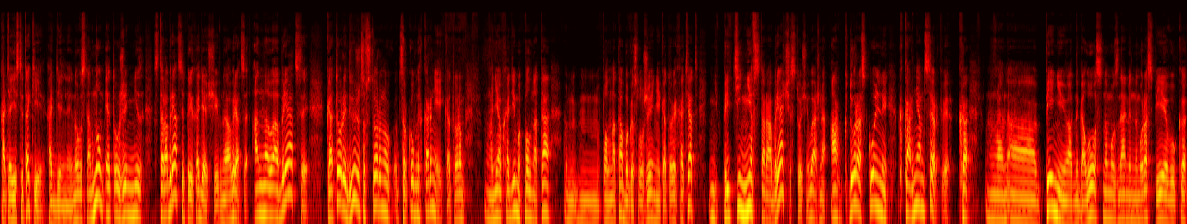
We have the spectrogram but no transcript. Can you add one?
хотя есть и такие отдельные, но в основном это уже не старобрядцы, переходящие в новобрядцы, а новообрядцы, которые движутся в сторону церковных корней, которым необходима полнота, полнота богослужений, которые хотят прийти не в старообрядчество, очень важно, а к дораскольной, к корням церкви, к а, пению одноголосному, знаменному распеву, к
